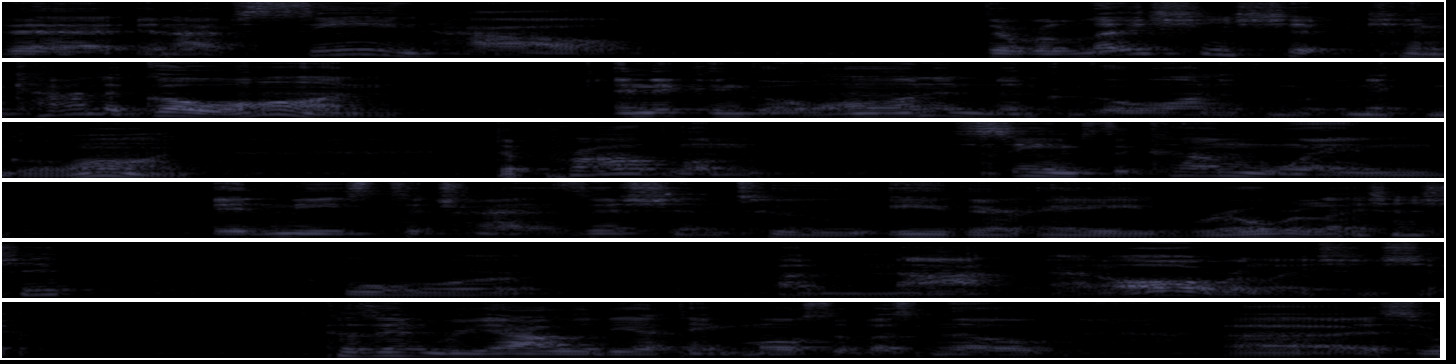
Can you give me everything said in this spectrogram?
that, and I've seen how the relationship can kind of go on, and it can go on, and it can go on, and it can, go on. The problem seems to come when it needs to transition to either a real relationship or a not at all relationship. Because in reality, I think most of us know uh, it's a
